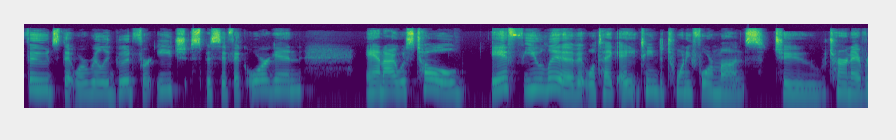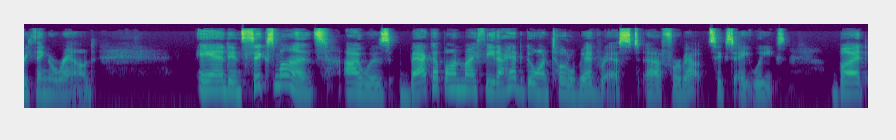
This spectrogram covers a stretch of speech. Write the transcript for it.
foods that were really good for each specific organ. And I was told if you live, it will take 18 to 24 months to turn everything around. And in six months, I was back up on my feet. I had to go on total bed rest uh, for about six to eight weeks. But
